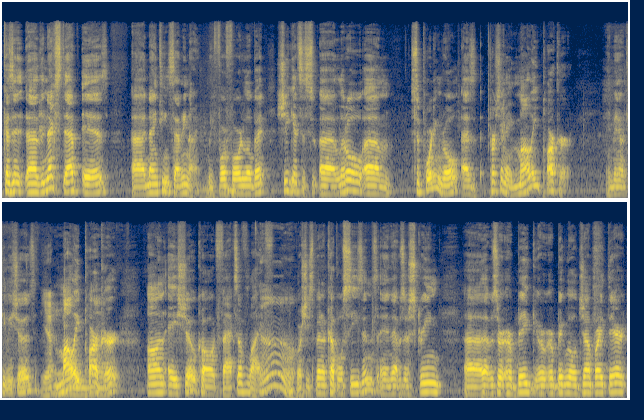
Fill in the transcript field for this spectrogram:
because uh, the next step is uh, 1979. We forward forward a little bit. She gets a little um, supporting role as a person named Molly Parker. Anybody on TV shows? Yep. Molly Parker on a show called Facts of Life, Oh. where she spent a couple seasons, and that was her screen. Uh, that was her, her big her, her big little jump right there.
